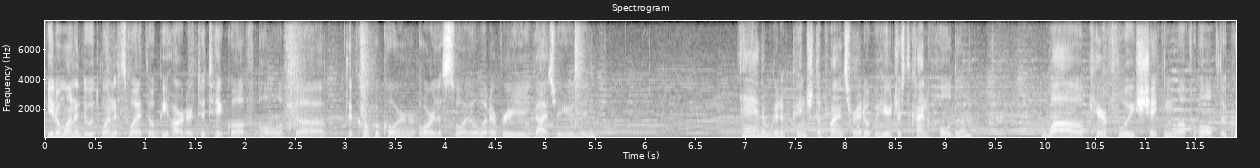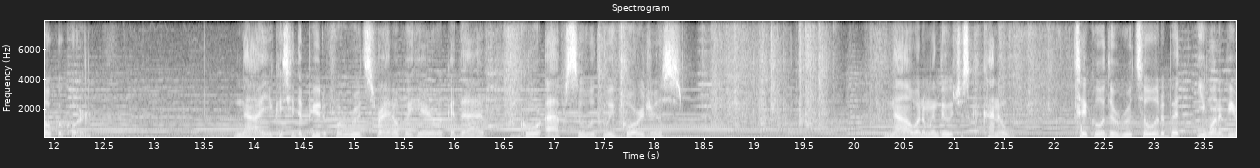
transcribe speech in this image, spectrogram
you don't want to do it when it's wet, it'll be harder to take off all of the, the coco coir or the soil, whatever you guys are using. And I'm going to pinch the plants right over here, just kind of hold them, while carefully shaking off all of the coco coir. Now you can see the beautiful roots right over here, look at that, Go absolutely gorgeous. Now what I'm going to do is just kind of tickle the roots a little bit. You want to be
